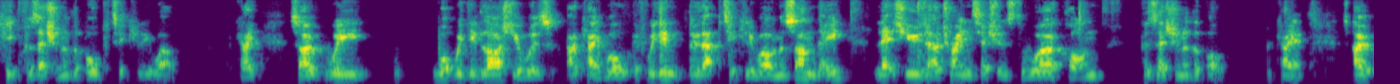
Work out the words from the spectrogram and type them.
keep possession of the ball particularly well." Okay, so we what we did last year was okay. Well, if we didn't do that particularly well on the Sunday, let's use our training sessions to work on possession of the ball. Okay, yeah. so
